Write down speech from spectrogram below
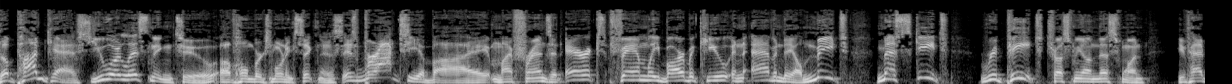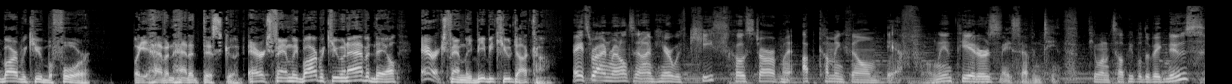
The podcast you are listening to of Holmberg's Morning Sickness is brought to you by my friends at Eric's Family Barbecue in Avondale. Meat, mesquite, repeat. Trust me on this one. You've had barbecue before, but you haven't had it this good. Eric's Family Barbecue in Avondale, ericsfamilybbq.com. Hey, it's Ryan Reynolds, and I'm here with Keith, co star of my upcoming film, If, only in theaters, May 17th. Do you want to tell people the big news?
